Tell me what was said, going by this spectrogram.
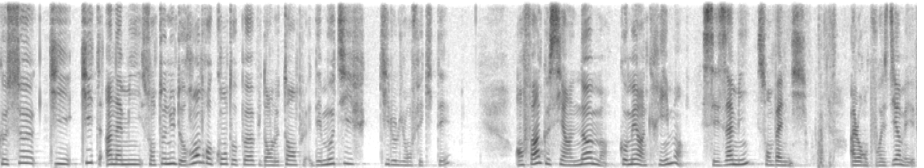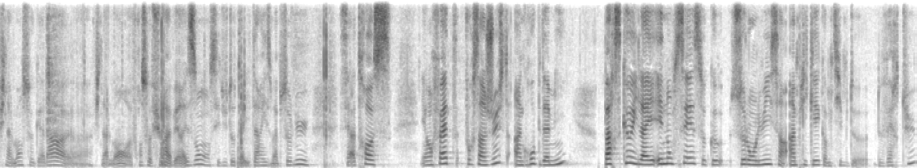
que ceux qui quittent un ami sont tenus de rendre compte au peuple dans le temple des motifs qui le lui ont fait quitter. Enfin, que si un homme commet un crime, ses amis sont bannis. Alors on pourrait se dire, mais finalement, ce gars-là, euh, finalement, François Furet avait raison, c'est du totalitarisme absolu, c'est atroce. Et en fait, pour Saint-Just, un groupe d'amis, parce qu'il a énoncé ce que, selon lui, ça impliquait comme type de vertu,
